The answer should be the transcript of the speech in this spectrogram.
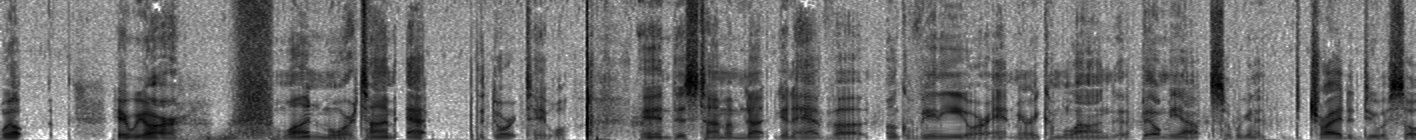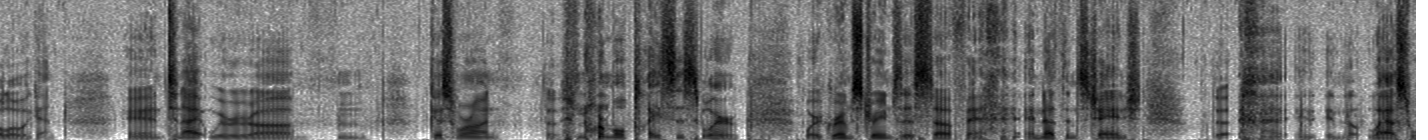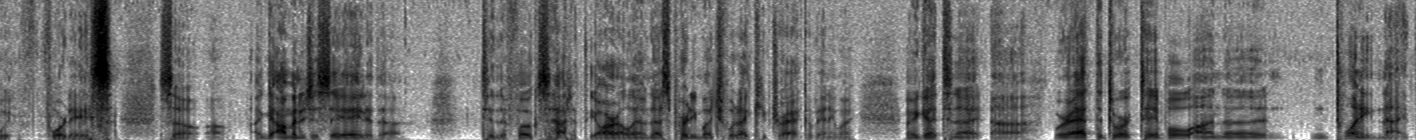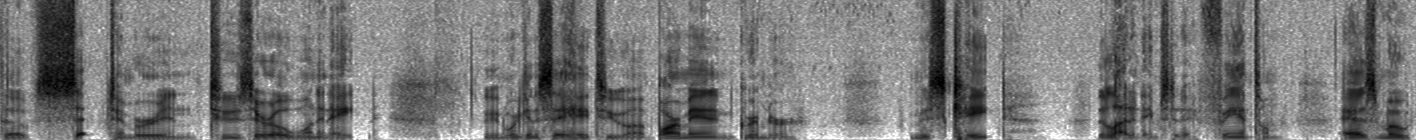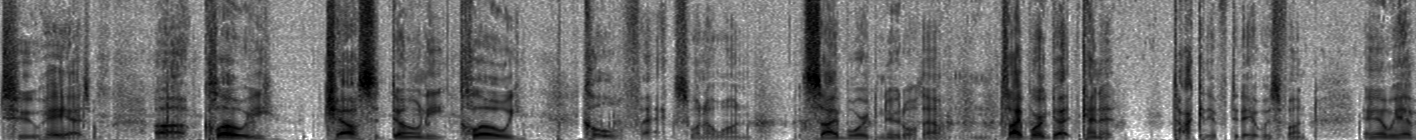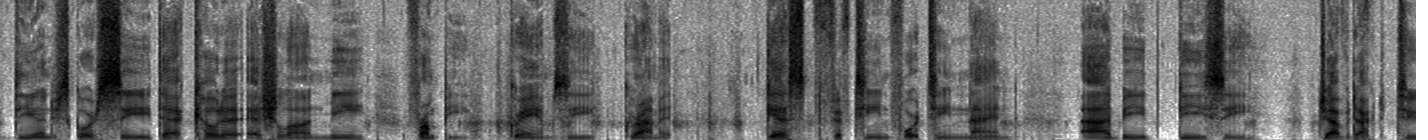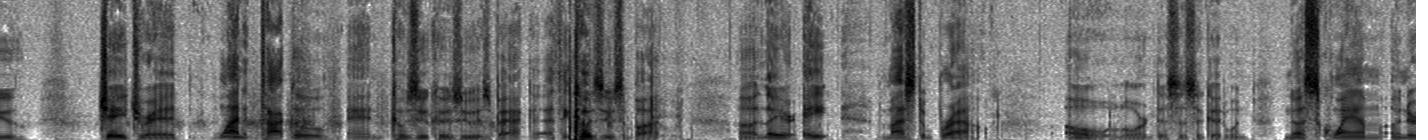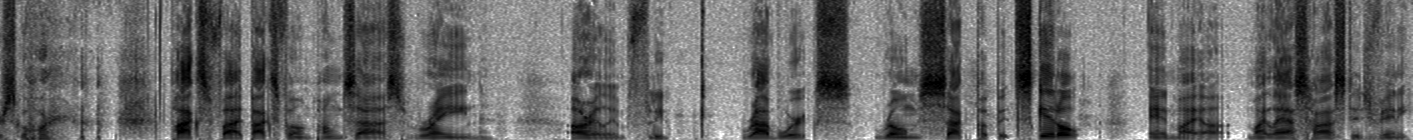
Well, here we are, one more time at the dork table. And this time I'm not going to have uh, Uncle Vinny or Aunt Mary come along to bail me out. So we're going to try to do a solo again. And tonight we're, uh, hmm, guess we're on the normal places where where Grim streams this stuff, and, and nothing's changed the in, in the last week, four days. So um, I, am going to just say hey to the to the folks out at the RLM. That's pretty much what I keep track of anyway. We got tonight. Uh, we're at the Dork Table on the 29th of September in 2018. and 8. And we're going to say hey to uh, Barman Grimner, Miss Kate. There's a lot of names today. Phantom, Asmo 2. Hey, Asmo. Uh, Chloe, Chalcedony, Chloe, Colfax 101, Cyborg Noodle. That Cyborg got kind of talkative today. It was fun. And we have D underscore C, Dakota, Echelon, me, Frumpy, Graham Z, Gromit, Guest 15149, IBDC, Java Doctor 2, J Dread, Taco, and Kozu Kozu is back. I think Kozu's a bot. Uh, layer 8, Master Brow. Oh, Lord, this is a good one. Nusquam underscore. Poxified, Poxphone, Pone Sauce, Rain, RLM Fluke, Robworks, Rome Sock Puppet, Skittle, and my uh, my last hostage, Vinny.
